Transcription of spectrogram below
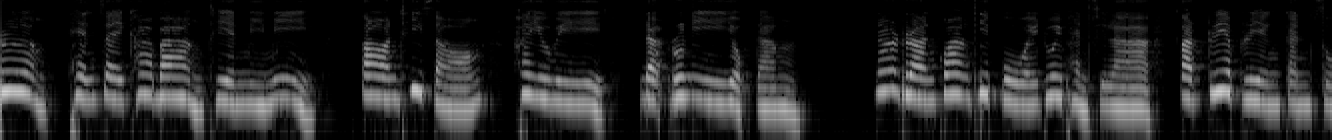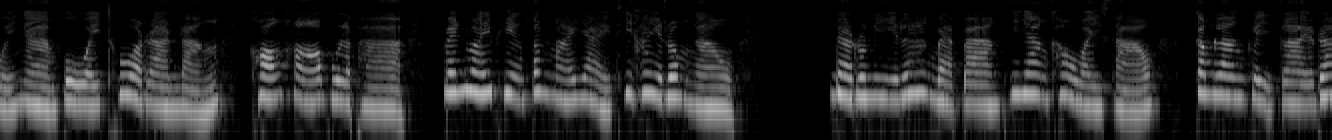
รื่องเห็นใจข้าบ้างเทียนมีมี่ ตอนที่สองไฮยูวีดรุณีหยกดำหน้าร้านกว้างที่ปูไว้ด้วยแผ่นศิลา ตัดเรียบเรียงกันสวยงามปูไว้ทั่วรานหลัง ของหอบุรพา เว้นไว้เพียงต้นไม้ใหญ่ที่ให้ร่มเงาดารุณีร่างแบบบางที่ย่างเข้าวัยสาว กำลังกรีดกลายไร่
